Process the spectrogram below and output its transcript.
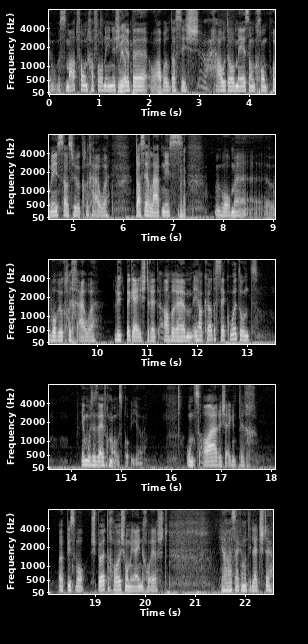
wo man das Smartphone kann vorne reinschieben kann, aber das ist halt auch mehr so ein Kompromiss als wirklich auch das Erlebnis, Ja. Wo man, wo wirklich auch äh, Leute begeistert. Aber ähm, ich habe gehört, es sehr gut und ich muss es einfach mal ausprobieren. Und das AR ist eigentlich etwas, was später kam, ist, wo wir eigentlich auch erst, ja, sagen wir, die letzten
